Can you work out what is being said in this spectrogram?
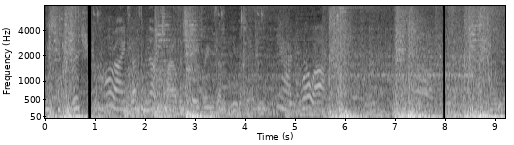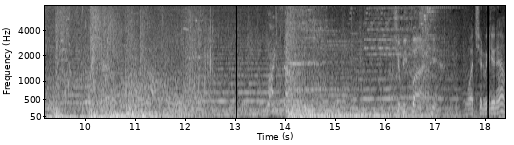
We should be rich. All right, that's enough childish daydreams out of you two. Yeah, grow up. Lights out! Should be fine here. What should we do now?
